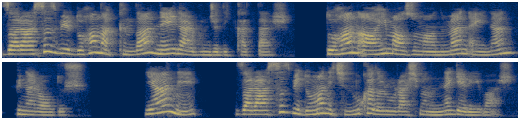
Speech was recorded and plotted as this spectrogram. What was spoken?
Zararsız bir duhan hakkında neyler bunca dikkatler? Duhan ahi mazlumanı men eylen, hüner oldur. Yani zararsız bir duman için bu kadar uğraşmanın ne gereği var?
